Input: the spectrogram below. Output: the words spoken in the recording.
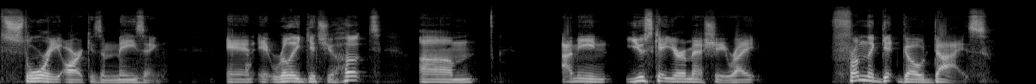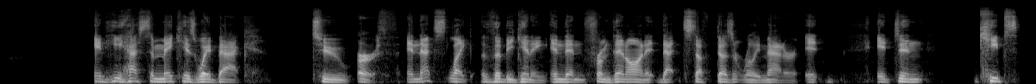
story arc is amazing, and it really gets you hooked. Um, I mean, Yusuke Urameshi, right? From the get go, dies. And he has to make his way back to Earth. And that's like the beginning. And then from then on, it that stuff doesn't really matter. It it then keeps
